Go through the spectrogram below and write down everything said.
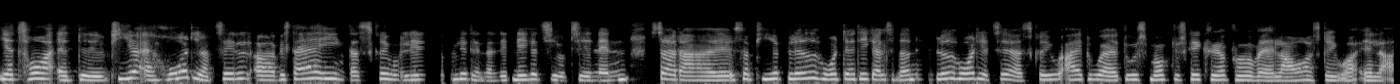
Jeg tror, at øh, piger er hurtigere til, og hvis der er en, der skriver lidt lidt eller lidt negativt til en anden, så er, der, øh, så er piger blevet hurtigt, det har de ikke altid været, men blevet hurtigere til at skrive, ej, du er, du er smuk, du skal ikke høre på, hvad Laura skriver, eller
